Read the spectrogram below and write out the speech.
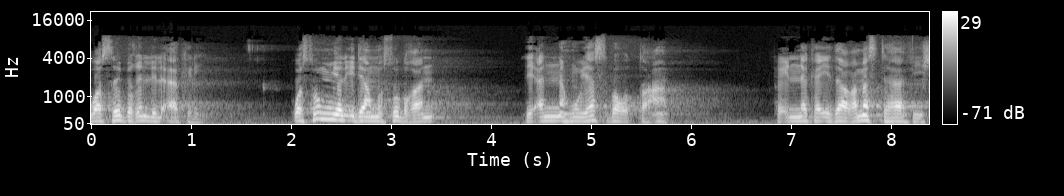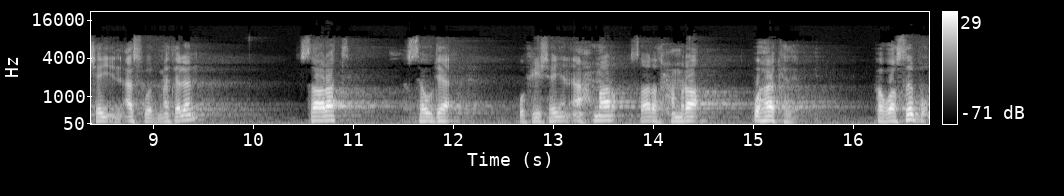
وصبغ للآكلين. وسمي الإدام صبغا لأنه يصبغ الطعام. فإنك إذا غمستها في شيء أسود مثلا صارت سوداء وفي شيء أحمر صارت حمراء وهكذا. فهو صبغ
